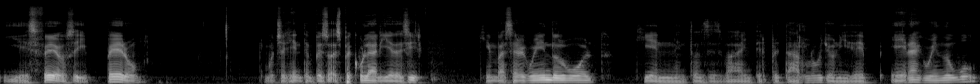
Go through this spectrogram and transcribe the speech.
Y es feo, sí, pero mucha gente empezó a especular y a decir, ¿quién va a ser Grindelwald? ¿Quién entonces va a interpretarlo? ¿Johnny Depp era Grindelwald?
